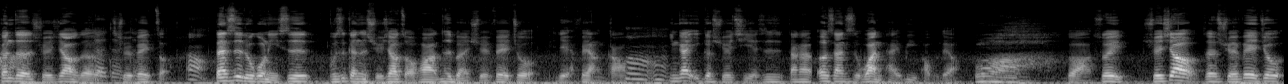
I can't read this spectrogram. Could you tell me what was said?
跟着学校的对学费走。嗯。但是如果你是不是跟着学校走的话，日本学费就也非常高，嗯嗯，应该一个学期也是大概二三十万台币跑不掉，哇，对吧、所以学校的学费就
